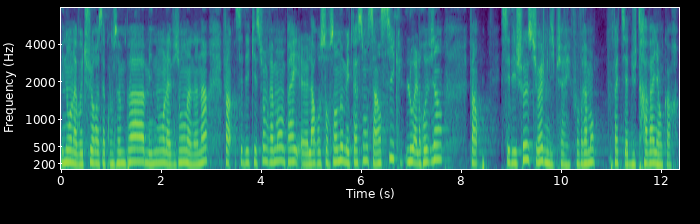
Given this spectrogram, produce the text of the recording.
mais non, la voiture, ça consomme pas, mais non, l'avion, nanana. Enfin, c'est des questions vraiment, pareil, euh, la ressource en eau, mais de toute façon, c'est un cycle. L'eau, elle revient. Enfin, c'est des choses, tu vois, je me dis, purée, il faut vraiment en fait, il y a du travail encore.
